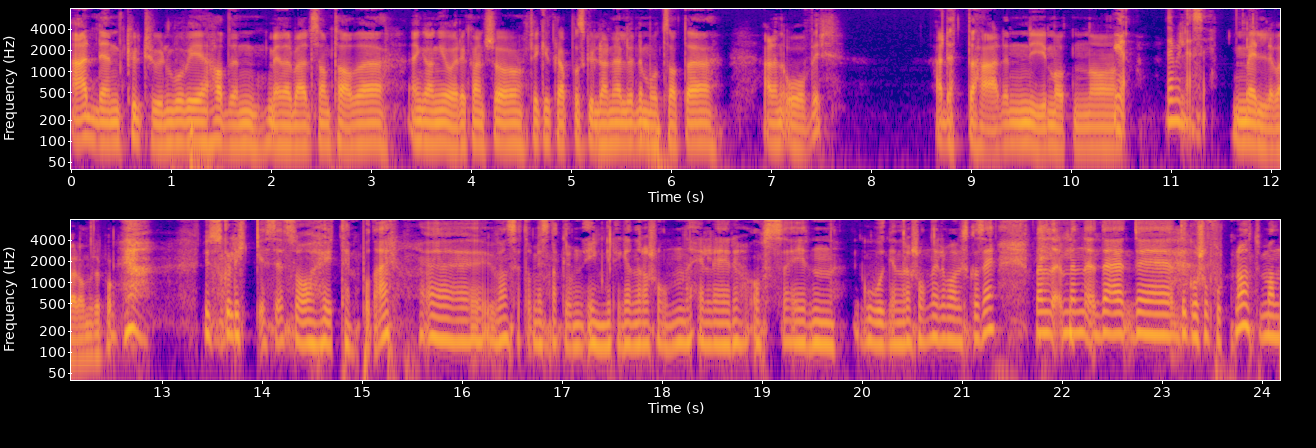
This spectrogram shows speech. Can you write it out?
Er den kulturen hvor vi hadde en medarbeidersamtale en gang i året kanskje og fikk et klapp på skulderen, eller det motsatte, er den over? Er dette her den nye måten å Ja, melde hverandre på? Hvis du skal lykkes i et så høyt tempo der, uh, uansett om vi snakker om den yngre generasjonen eller oss i den gode generasjonen, eller hva vi skal si, men, men det, det, det går så fort nå at man,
